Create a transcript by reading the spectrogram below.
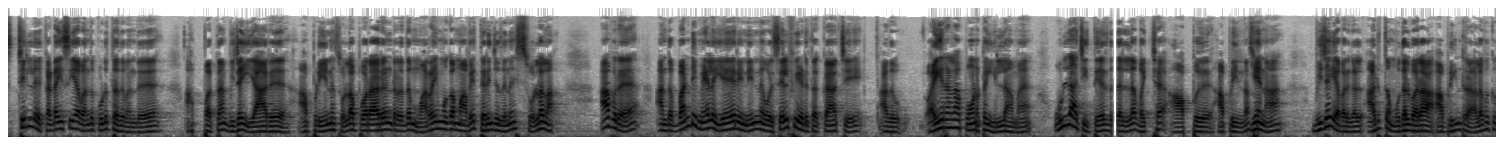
ஸ்டில்லு கடைசியாக வந்து கொடுத்தது வந்து அப்போ தான் விஜய் யார் அப்படின்னு சொல்ல போகிறாருன்றது மறைமுகமாகவே தெரிஞ்சதுன்னு சொல்லலாம். அவர் அந்த வண்டி மேலே ஏறி நின்று ஒரு செல்ஃபி எடுத்த காட்சி அது வைரலாக போனட்டும் இல்லாமல் உள்ளாட்சி தேர்தலில் வச்ச ஆப்பு அப்படின்னு தான் ஏன்னா விஜய் அவர்கள் அடுத்த முதல்வரா அப்படின்ற அளவுக்கு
